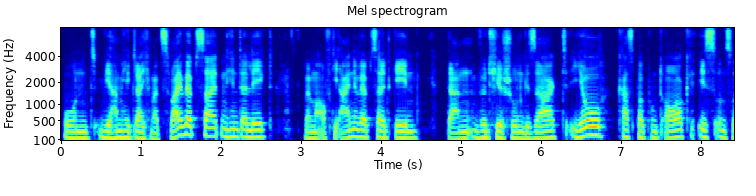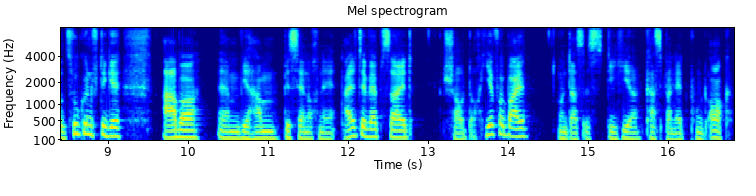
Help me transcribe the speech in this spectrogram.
Und wir haben hier gleich mal zwei Webseiten hinterlegt. Wenn wir auf die eine Website gehen, dann wird hier schon gesagt, yo, casper.org ist unsere zukünftige, aber ähm, wir haben bisher noch eine alte Website. Schaut doch hier vorbei und das ist die hier caspernet.org.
